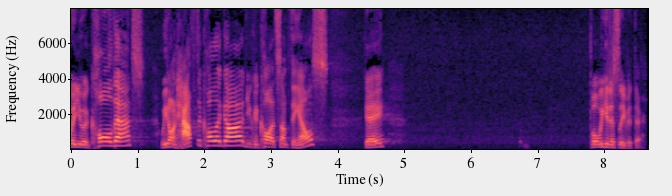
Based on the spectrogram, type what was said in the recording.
what you would call that. We don't have to call it God. You could call it something else. Okay? but we could just leave it there.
